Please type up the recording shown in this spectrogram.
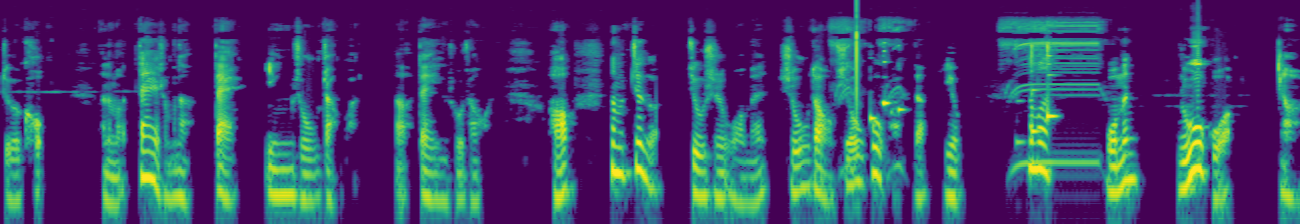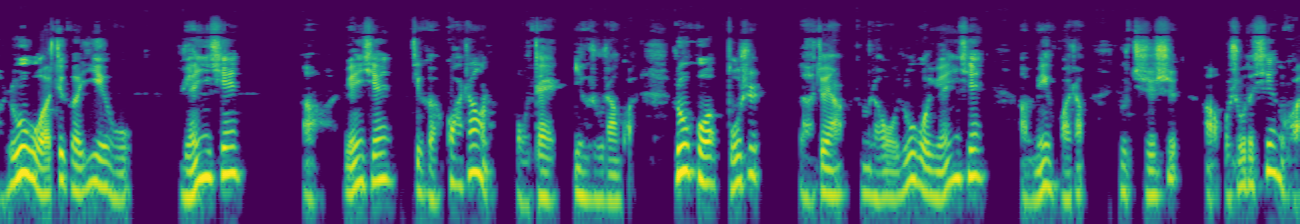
折扣。那么贷什么呢？贷应收账款。啊，代应收账款。好，那么这个就是我们收到销货款的业务。那么我们如果啊，如果这个业务原先啊原先这个挂账了，我代应收账款；如果不是啊这样，那么着我如果原先啊没有挂账，就只是啊我收的现款，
